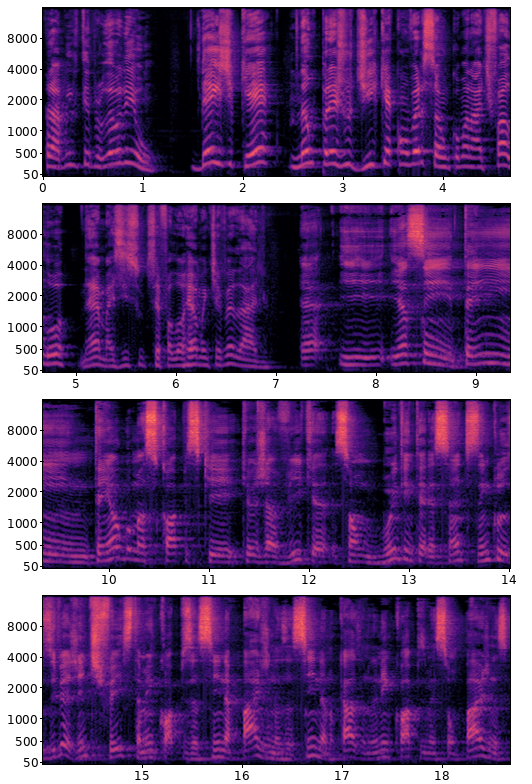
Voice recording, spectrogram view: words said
para mim não tem problema nenhum. Desde que não prejudique a conversão, como a Nath falou, né? Mas isso que você falou realmente é verdade. É, e, e assim, tem, tem algumas copies que, que eu já vi que são muito interessantes. Inclusive, a gente fez também copies assim, né? Páginas assim, né? No caso, não é nem copies, mas são páginas.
